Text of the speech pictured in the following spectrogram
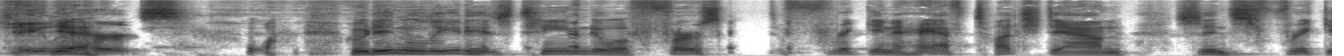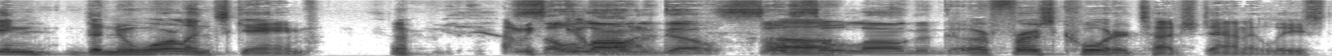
Jalen Yeah. Hurts Who didn't lead his team to a first freaking half touchdown since freaking the New Orleans game? I mean, so long on. ago so Oh. so long ago or first quarter touchdown at least.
